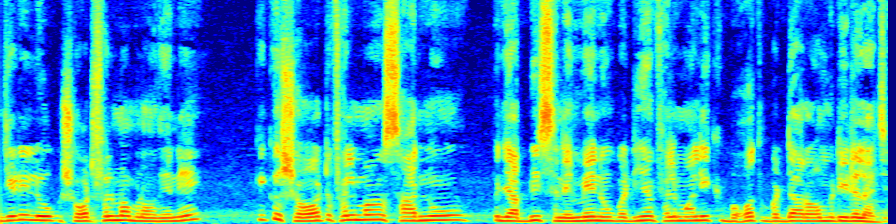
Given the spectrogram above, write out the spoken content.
ਜਿਹੜੇ ਲੋਕ ਸ਼ਾਰਟ ਫਿਲਮਾਂ ਬਣਾਉਂਦੇ ਨੇ ਕਿਉਂਕਿ ਸ਼ਾਰਟ ਫਿਲਮਾਂ ਸਾਨੂੰ ਪੰਜਾਬੀ ਸਿਨੇਮੇ ਨੂੰ ਵੱਡੀਆਂ ਫਿਲਮਾਂ ਲਈ ਇੱਕ ਬਹੁਤ ਵੱਡਾ ਰॉ ਮਟੀਰੀਅਲ ਅੱਜ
